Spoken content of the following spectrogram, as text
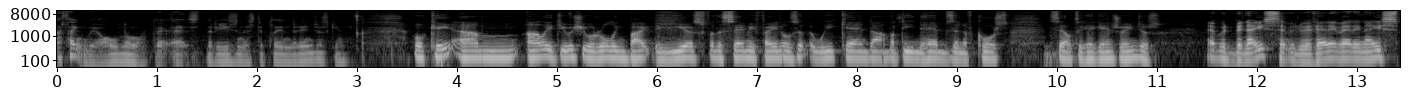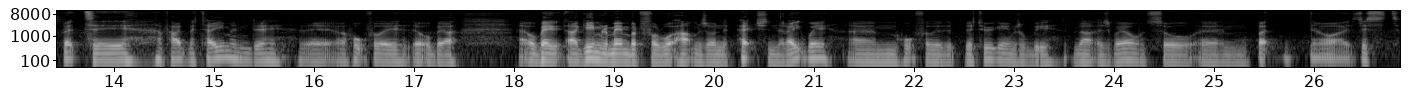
I think we all know that it's the reason is to play in the Rangers game. Okay, um, Ali, do you wish you were rolling back the years for the semi-finals at the weekend, Aberdeen, Hibs, and of course Celtic against Rangers? It would be nice. It would be very, very nice. But uh, I've had my time, and uh, uh, hopefully it'll be a it'll be a game remembered for what happens on the pitch in the right way. Um, hopefully the, the two games will be that as well. So, um, but you know, it's just.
